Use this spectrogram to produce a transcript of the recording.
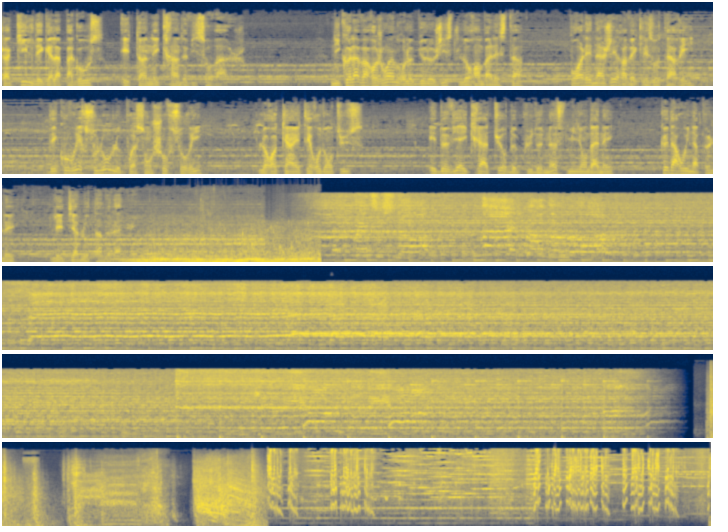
Chaque île des Galapagos est un écrin de vie sauvage. Nicolas va rejoindre le biologiste Laurent Balesta pour aller nager avec les otaries, découvrir sous l'eau le poisson chauve-souris, le requin hétérodontus et de vieilles créatures de plus de 9 millions d'années que Darwin appelait les diablotins de la nuit.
